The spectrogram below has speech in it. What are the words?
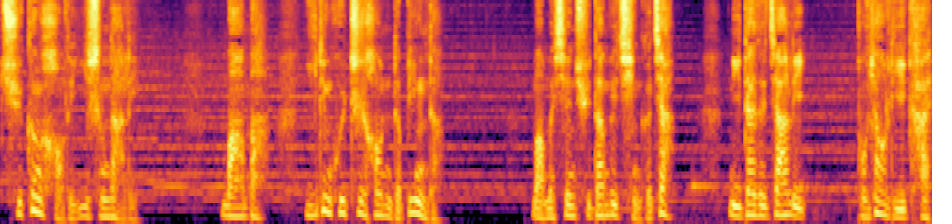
去更好的医生那里，妈妈一定会治好你的病的。妈妈先去单位请个假，你待在家里，不要离开。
